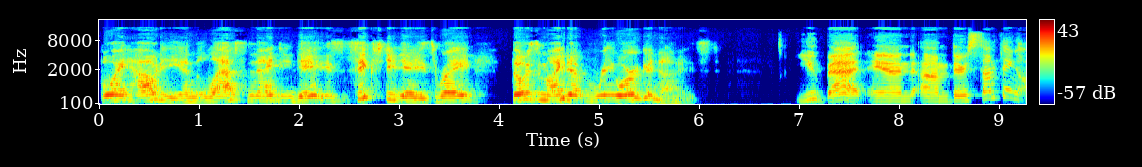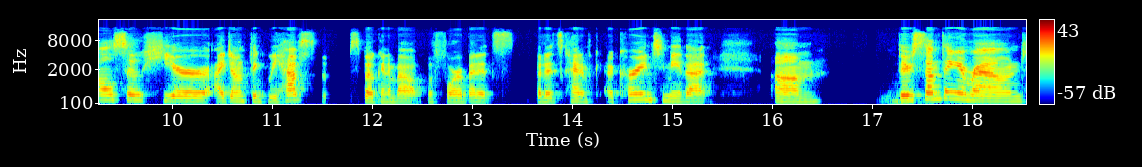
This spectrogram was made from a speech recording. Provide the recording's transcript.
boy howdy in the last 90 days 60 days right those might have reorganized you bet and um, there's something also here i don't think we have sp- spoken about before but it's but it's kind of occurring to me that um, there's something around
